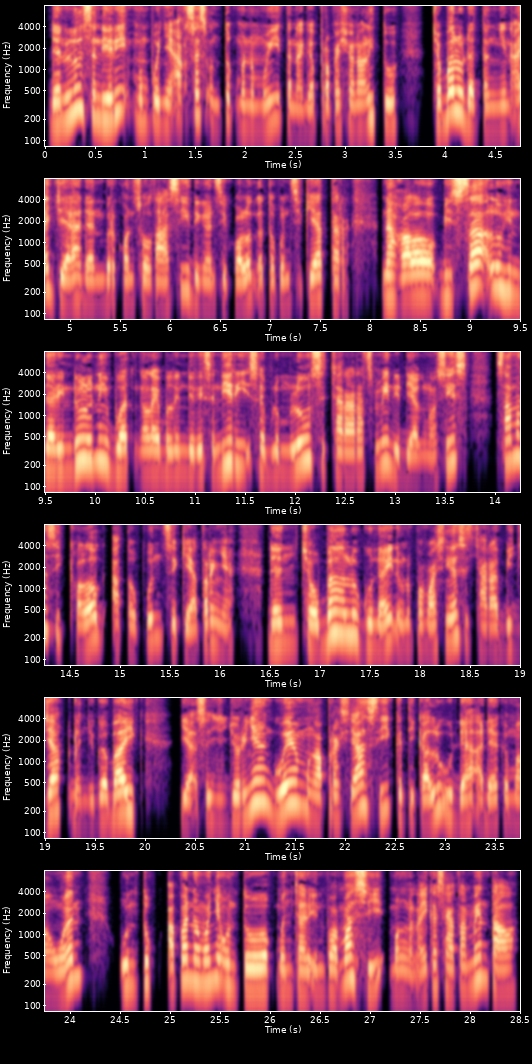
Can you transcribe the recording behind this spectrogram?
dan lo sendiri mempunyai akses untuk menemui tenaga profesional itu. Coba lo datengin aja dan berkonsultasi dengan psikolog ataupun psikiater. Nah, kalau bisa lo hindarin dulu nih buat nge-labelin diri sendiri sebelum lo secara resmi didiagnosis sama psikolog ataupun psikiaternya. Dan coba lo gunain informasinya secara bijak dan juga baik ya sejujurnya gue mengapresiasi ketika lu udah ada kemauan untuk apa namanya untuk mencari informasi mengenai kesehatan mental.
